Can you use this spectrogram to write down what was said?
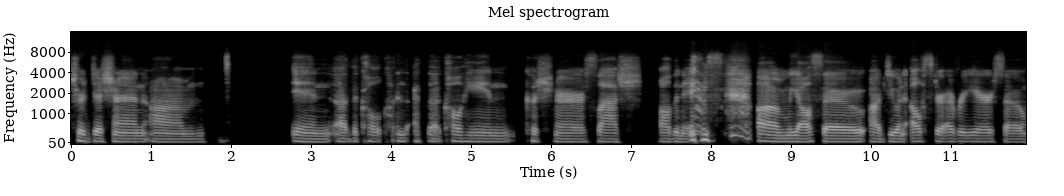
tradition um in uh, the in, at the Colhane Kushner slash all the names. Um, we also uh, do an Elfster every year, so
